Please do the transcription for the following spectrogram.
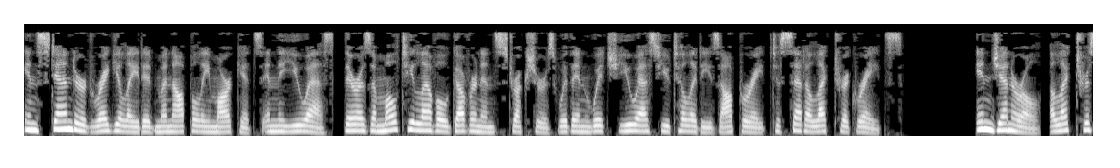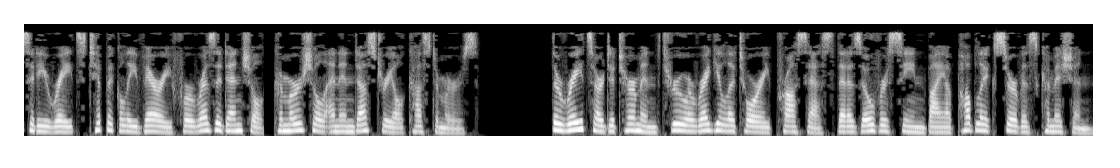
In standard regulated monopoly markets in the U.S., there is a multi-level governance structures within which U.S. utilities operate to set electric rates. In general, electricity rates typically vary for residential, commercial and industrial customers. The rates are determined through a regulatory process that is overseen by a Public Service Commission.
